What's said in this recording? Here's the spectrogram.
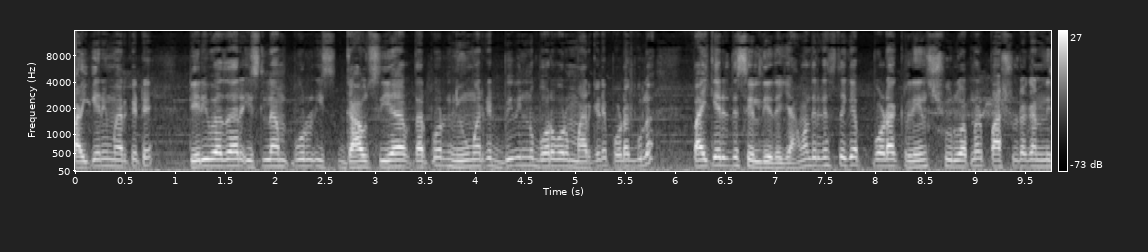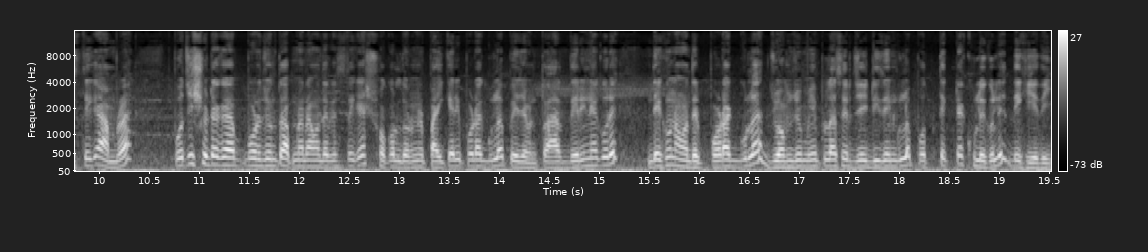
পাইকারি মার্কেটে টেরিবাজার ইসলামপুর, ইস- গাউসিয়া, তারপর নিউ মার্কেট, বিভিন্ন বড় বড় মার্কেটে প্রোডাক্টগুলো পাইকারিতে সেল দিয়ে থাকি। আমাদের কাছ থেকে প্রোডাক্ট রেঞ্জ শুরু আপনার পাঁচশো টাকার নিচ থেকে আমরা পঁচিশশো টাকা পর্যন্ত আপনারা আমাদের কাছ থেকে সকল ধরনের পাইকারি প্রোডাক্টগুলো পেয়ে যাবেন। তো আর দেরি না করে দেখুন আমাদের প্রোডাক্টগুলো জমজম এ প্লাসের যে ডিজাইনগুলো প্রত্যেকটা খুলে খুলে দেখিয়ে দিই।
